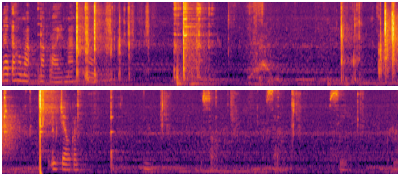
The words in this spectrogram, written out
แล้วแต่เขามักมักหลายมักหน่อยน้ำเจียวกันหนึ่งสองสามสี่ห้า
